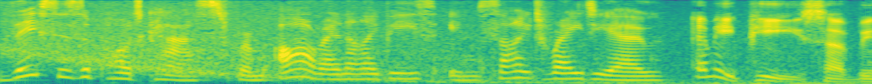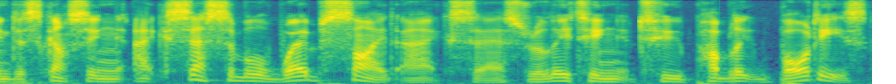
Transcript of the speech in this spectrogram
This is a podcast from RNIB's Insight Radio. MEPs have been discussing accessible website access relating to public bodies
